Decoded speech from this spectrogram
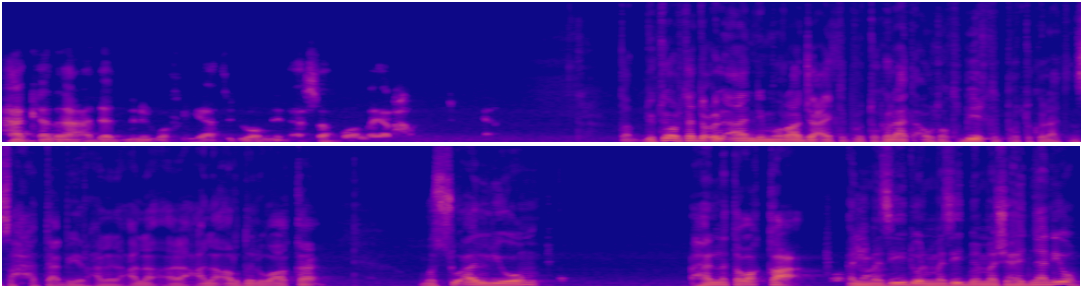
هكذا عدد من الوفيات اليوم للأسف والله يرحمه يعني. طب دكتور تدعو الآن لمراجعة البروتوكولات أو تطبيق البروتوكولات إن صح التعبير على على على أرض الواقع. والسؤال اليوم هل نتوقع المزيد والمزيد مما شهدناه اليوم؟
